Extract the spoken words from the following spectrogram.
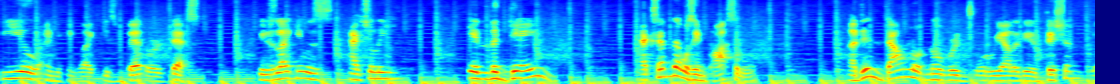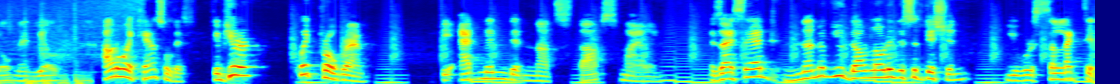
feel anything like his bed or desk. It was like he was actually in the game. Except that was impossible. I didn't download no virtual reality edition, the old man yelled. How do I cancel this? Computer, quit program. The admin did not stop smiling. As I said, none of you downloaded this edition. You were selected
